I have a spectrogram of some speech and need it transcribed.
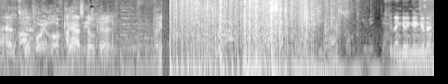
Alright, let's point. I have no gun. Get in, get in, get in, get in.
